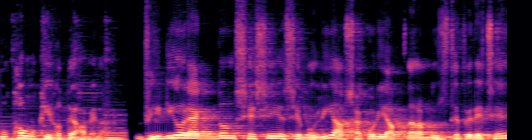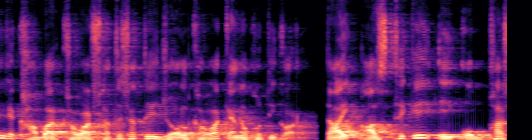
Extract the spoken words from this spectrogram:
মুখোমুখি হতে হবে না। ভিডিওর একদম শেষে এসে বলি, আশা করি আপনারা বুঝতে পেরেছেন যে খাবার খাওয়ার সাথে সাথেই জল খাওয়া কেন ক্ষতিকর। তাই আজ থেকেই এই অভ্যাস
